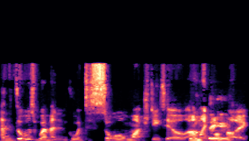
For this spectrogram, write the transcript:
and those women go into so much detail. I'm like, like,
